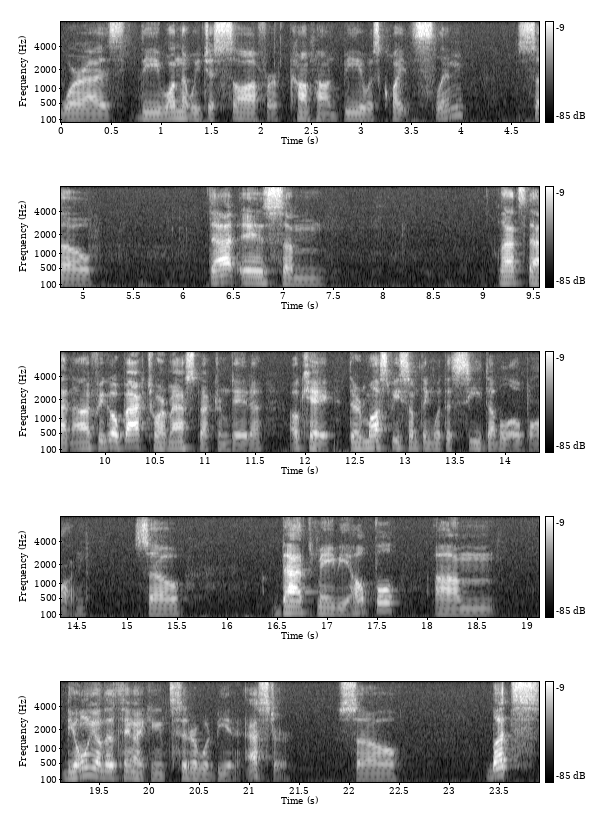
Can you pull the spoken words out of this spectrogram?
whereas the one that we just saw for compound B was quite slim. So that is some. Um, that's that. Now, if we go back to our mass spectrum data, okay, there must be something with a C double O bond. So that may be helpful. Um, the only other thing I can consider would be an ester. So let's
